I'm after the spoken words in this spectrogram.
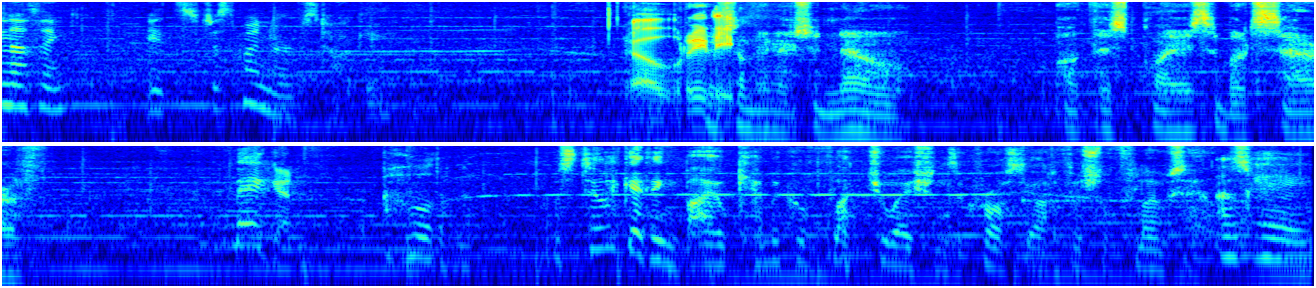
Nothing. It's just my nerves talking. oh, really? There's really? something I should know. About this place, about Sarif. Megan, Hold on. we're still getting biochemical fluctuations across the artificial flow cells. Okay.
